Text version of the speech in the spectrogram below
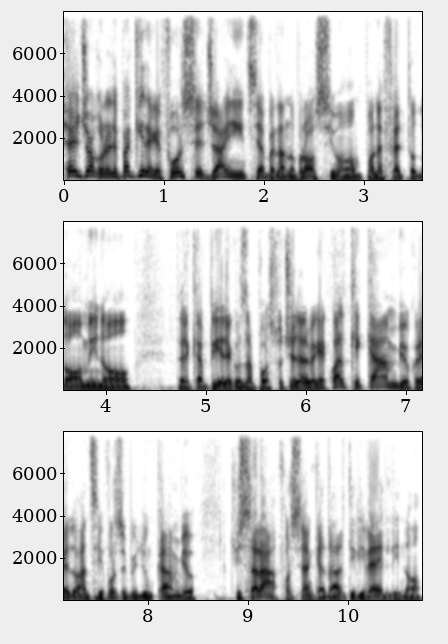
C'è il gioco nelle panchine che forse già inizia per l'anno prossimo, un po' un effetto domino per capire cosa può succedere, perché qualche cambio, credo, anzi forse più di un cambio ci sarà, forse anche ad alti livelli no?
